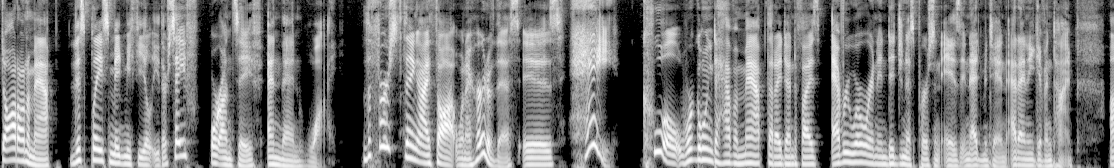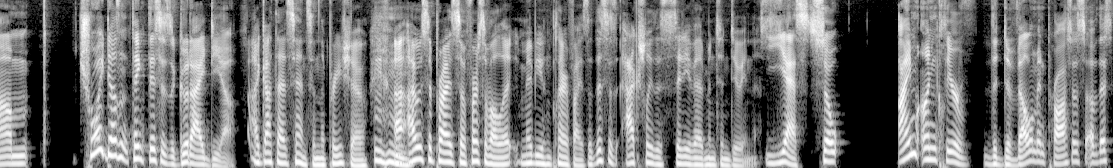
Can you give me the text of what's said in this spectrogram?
dot on a map. This place made me feel either safe or unsafe, and then why. The first thing I thought when I heard of this is hey, cool, we're going to have a map that identifies everywhere where an Indigenous person is in Edmonton at any given time. Um, Troy doesn't think this is a good idea. I got that sense in the pre-show. Mm-hmm. Uh, I was surprised. So first of all, maybe you can clarify. So this is actually the city of Edmonton doing this. Yes. So I'm unclear of the development process of this.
